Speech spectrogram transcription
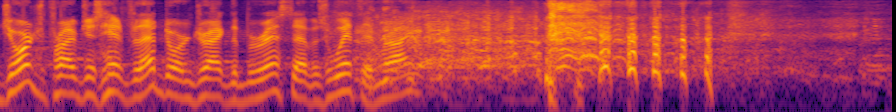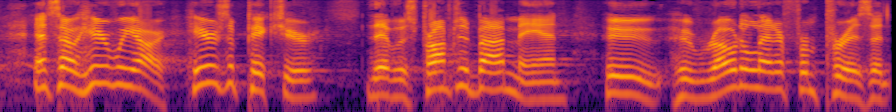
George would probably just head for that door and drag the rest of us with him, right? and so here we are. Here's a picture that was prompted by a man who, who wrote a letter from prison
